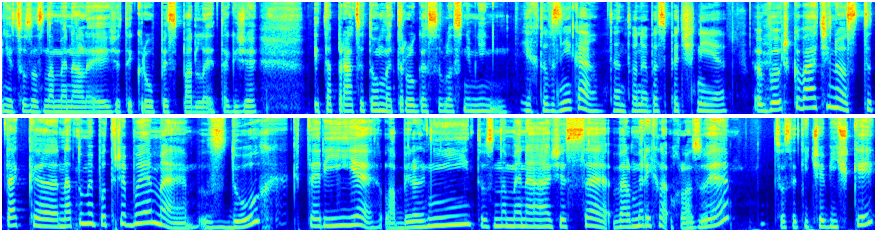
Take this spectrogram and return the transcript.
něco zaznamenali, že ty kroupy spadly, takže i ta práce toho meteorologa se vlastně mění. Jak to vzniká, tento nebezpečný jev? Bouřková činnost, tak na to my potřebujeme vzduch, který je labilní, to znamená, že se velmi rychle ochlazuje, co se týče výšky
